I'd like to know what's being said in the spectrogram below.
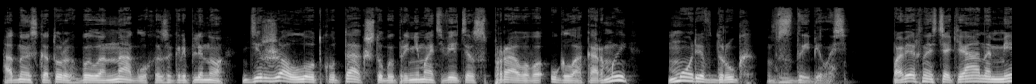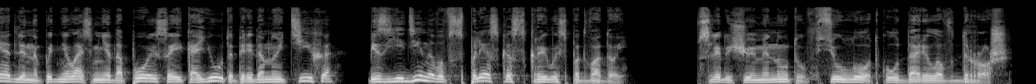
одно из которых было наглухо закреплено, держал лодку так, чтобы принимать ветер с правого угла кормы, море вдруг вздыбилось. Поверхность океана медленно поднялась мне до пояса, и каюта передо мной тихо, без единого всплеска скрылась под водой. В следующую минуту всю лодку ударило в дрожь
